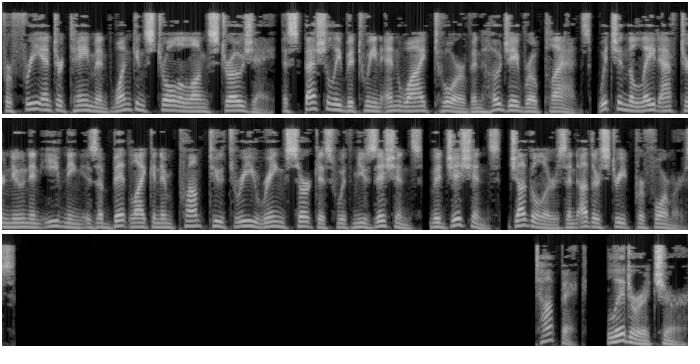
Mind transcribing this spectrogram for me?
For free entertainment one can stroll along Strøget, especially between Nytorv and Højbro Plads, which in the late afternoon and evening is a bit like an impromptu three-ring circus with musicians, magicians, jugglers and other street performers. Topic Literature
